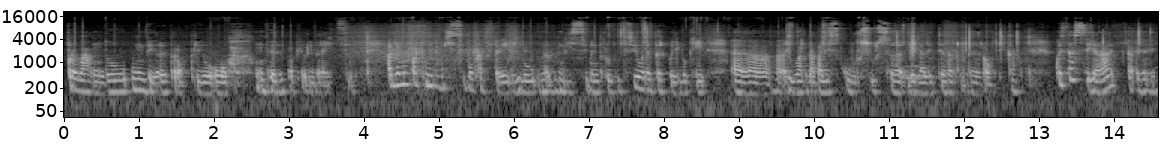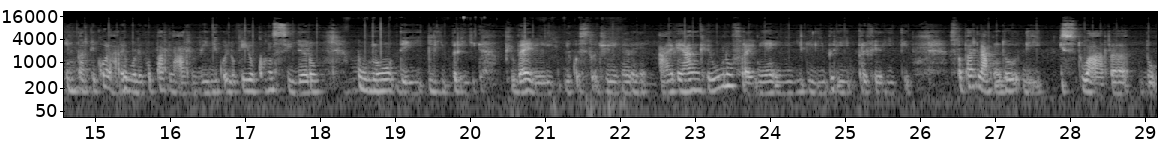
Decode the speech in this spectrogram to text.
provando un vero, e proprio, un vero e proprio ribrezzo. Abbiamo fatto un lunghissimo cappello, una lunghissima introduzione per quello che uh, riguardava l'escursus della letteratura erotica. Questa sera in particolare volevo parlarvi di quello che io considero uno dei libri più belli di questo genere e anche uno fra i miei libri preferiti. Sto parlando di Histoire d'eau.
